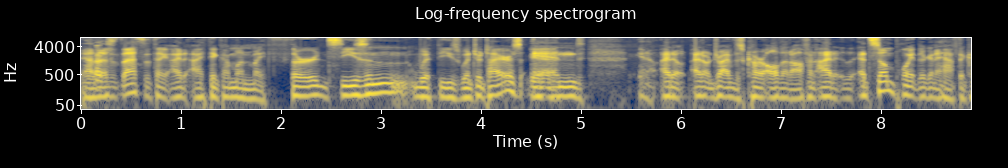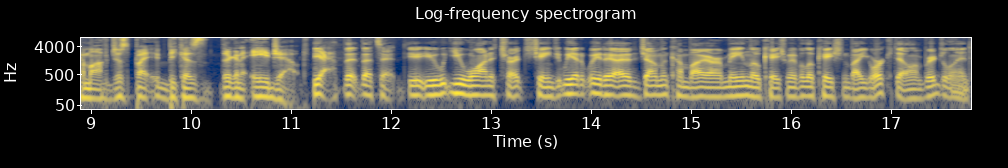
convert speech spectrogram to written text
Yeah, that's that's the thing. I, I think I'm on my third season with these winter tires, and you know I don't I don't drive this car all that often. I, at some point they're going to have to come off just by because they're going to age out. Yeah, that, that's it. You you, you want to charge change. We had we had a, gentleman come by our main location. We have a location by Yorkdale on Bridgeland,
